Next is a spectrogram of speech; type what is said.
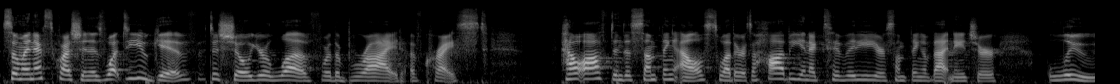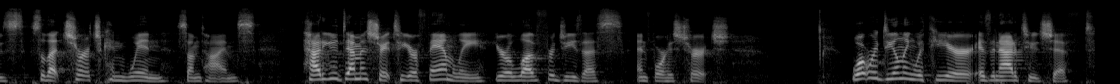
So, my next question is what do you give to show your love for the bride of Christ? How often does something else, whether it's a hobby, an activity, or something of that nature, lose so that church can win sometimes? How do you demonstrate to your family your love for Jesus and for his church? What we're dealing with here is an attitude shift,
